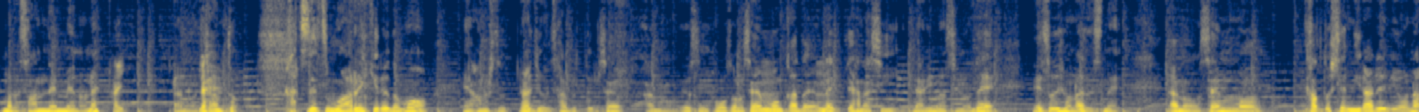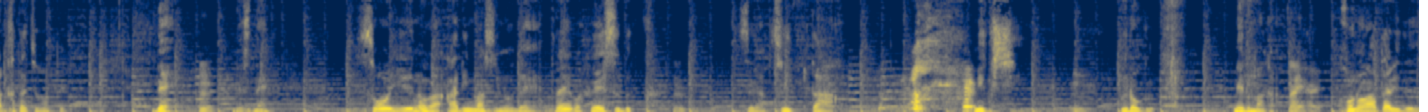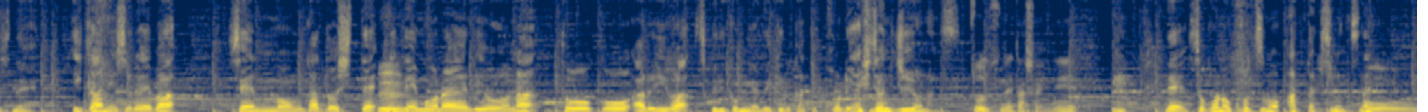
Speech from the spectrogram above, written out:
まだ3年目のねはいあのちゃんと滑舌も悪いけれどもえあの人ラジオで喋ってるせんあの要するに放送の専門家だよねって話になりますので、えそういうふうなですねあの専門家として見られるような形をとっていくで、うん。ですね。そういうのがありますので例えば Facebook、うん。それから Twitter ミクシーブログ。メルマガ。はいはい。この辺りでですねいかにすれば専門家として見てもらえるような投稿、あるいは作り込みができるかってこれが非常に重要なんです。そうですね。確かにね。でそこのコツもあったりするんですおね。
